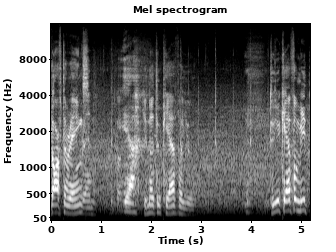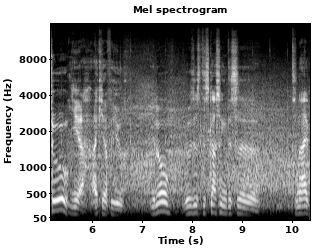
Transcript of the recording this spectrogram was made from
Lord of the Rings. Yeah. You know to care for you. Do you care for me too? Yeah, I care for you. You know, we were just discussing this uh, tonight.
